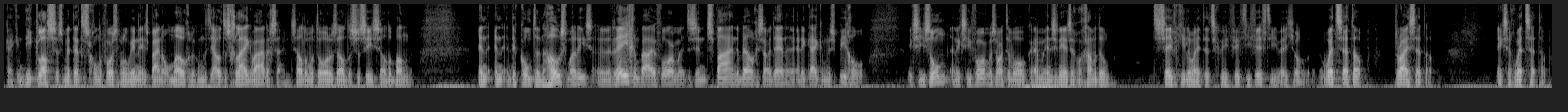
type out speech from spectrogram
Kijk, in die klasses met 30 seconden voorsprong winnen is bijna onmogelijk. Omdat die auto's gelijkwaardig zijn. Zelfde motoren, zelfde chassis, zelfde banden. En, en er komt een hoos, Maurice, een regenbui voor me. Het is in Spa in de Belgische Ardennen. En ik kijk in mijn spiegel. Ik zie zon en ik zie voor me zwarte wolken. En mijn engineer zegt, wat gaan we doen? Het is 7 kilometer, het circuit, 50-50, weet je wel. Wet setup, dry setup. Ik zeg wet setup.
